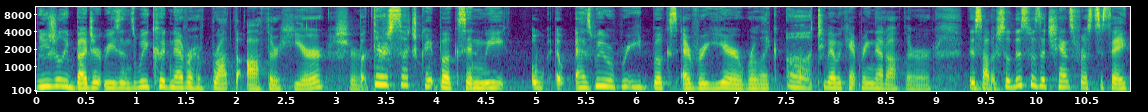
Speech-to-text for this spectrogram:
usually budget reasons we could never have brought the author here Sure. but they're such great books and we as we read books every year we're like oh too bad we can't bring that author or this author so this was a chance for us to say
